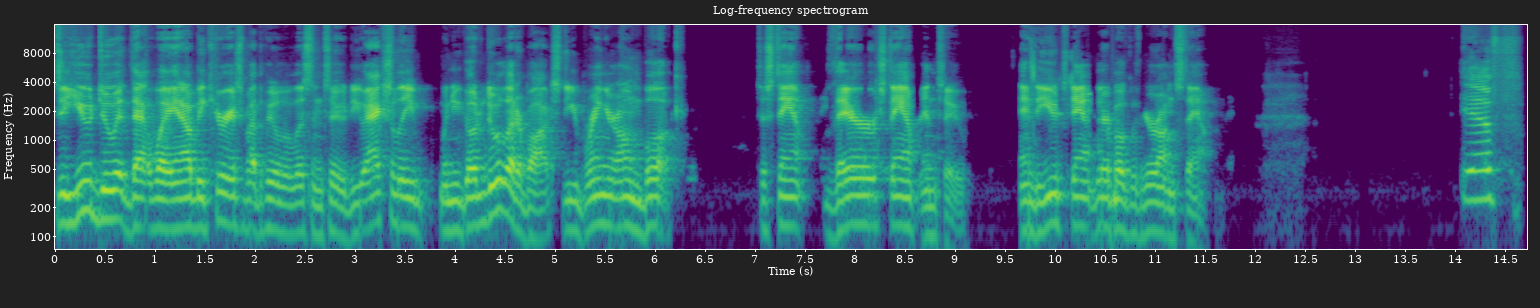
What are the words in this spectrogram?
Do you do it that way? And I'll be curious about the people that listen too. Do you actually, when you go to do a letterbox, do you bring your own book to stamp their stamp into? And do you stamp their book with your own stamp? If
